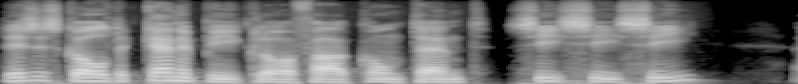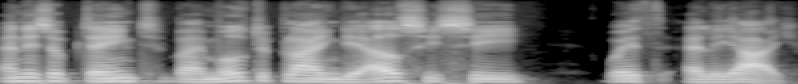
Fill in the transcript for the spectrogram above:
This is called the canopy chlorophyll content CCC and is obtained by multiplying the LCC with LAI.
